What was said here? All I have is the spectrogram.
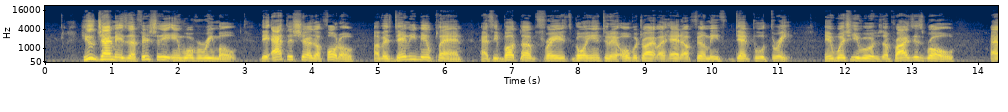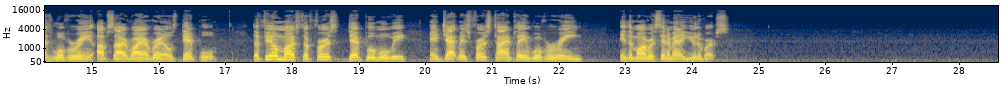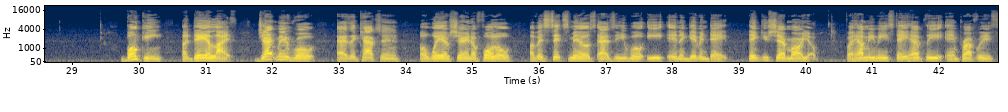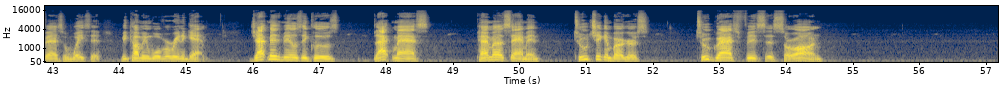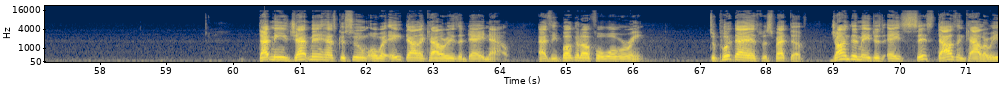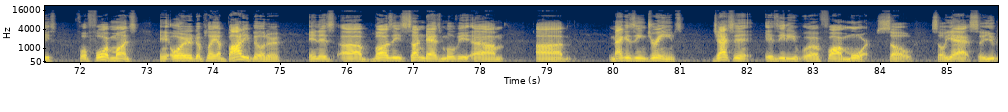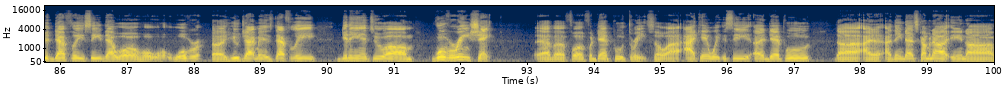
Hugh Jackman is officially in Wolverine mode. The actor shares a photo of his daily meal plan as he bulked up phrase going into the overdrive ahead of filming Deadpool 3 in which he will reprise his role as Wolverine upside Ryan Reynolds' Deadpool. The film marks the first Deadpool movie and Jackman's first time playing Wolverine in the Marvel Cinematic Universe. Bunking A Day of Life. Jackman wrote as a caption a way of sharing a photo of his six meals as he will eat in a given day. Thank you, Chef Mario for helping me stay healthy and properly fast and wasted, becoming Wolverine again. Jackman's meals includes black mass, Parma salmon, two chicken burgers, two grass-fed sirloin, That means Jackman has consumed over 8,000 calories a day now, as he buckled up for Wolverine. To put that in perspective, Jonathan Majors ate 6,000 calories for four months in order to play a bodybuilder in his uh, Buzzy Sundance movie, um, uh, Magazine Dreams. Jackson is eating uh, far more. So, so yeah, so you could definitely see that uh, Wolverine, uh, Hugh Jackman is definitely getting into um, Wolverine shape uh, for for Deadpool three. So uh, I can't wait to see uh, Deadpool uh, I I think that's coming out in uh,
